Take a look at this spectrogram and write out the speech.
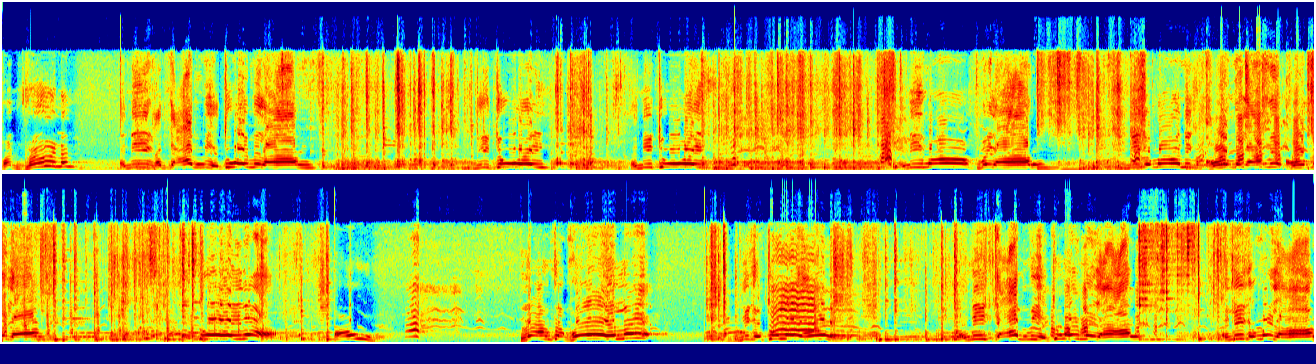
พันเพลินนั้น อันนี้อาจานเนี่ยช่วยไม่ล้าง นี่ช่วย อันนี้ช่วย อันนี้หม้อไม่ล้าง นี่ก็หม้อนี่ก็โคมไม่ล้างเนี่ยโคมไม่ล้างล้างถ้วยน่ะ เอาล้างจากแพร่แหละนี่ก็ถ้วยเอาอันนี้จานไม่ใช่ถ้วยไม่ล้าง อันนี้ก็ไม่ล้าง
